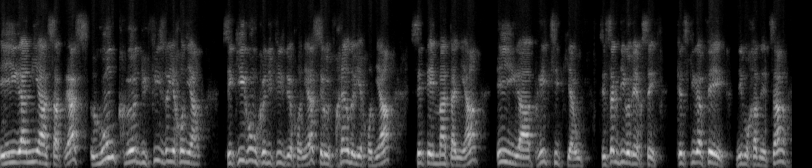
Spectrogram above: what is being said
Et il a mis à sa place l'oncle du fils de Yechonia. C'est qui l'oncle du fils de Yechonia? C'est le frère de Yechonia. C'était Matania. Et il a appelé Tzidkiaou. C'est ça que dit le verset. Qu'est-ce qu'il a fait Nebuchadnezzar?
